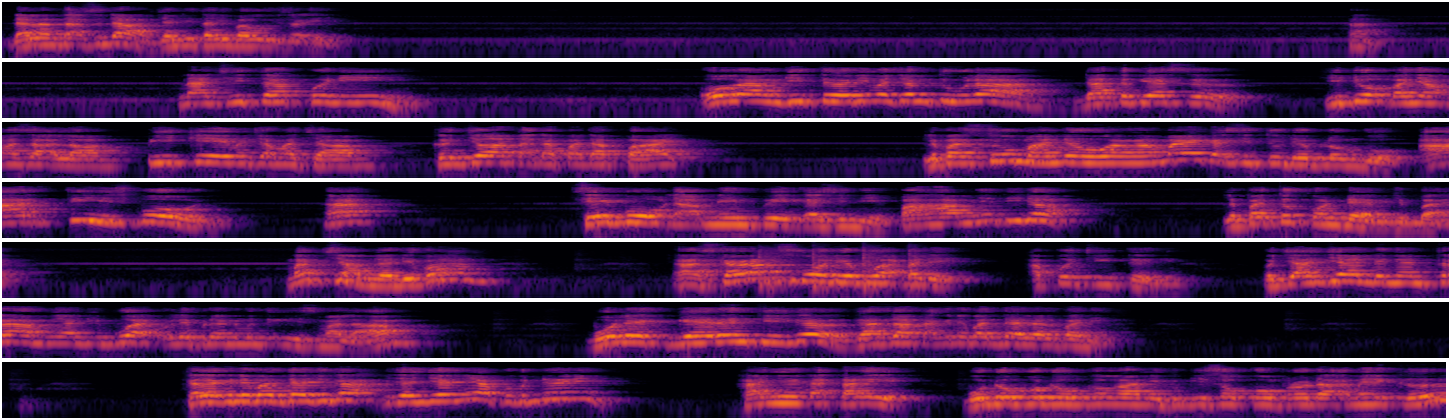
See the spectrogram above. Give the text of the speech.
Dalam tak sedar jadi tali baru Israel. Ha. Nak cerita apa ni? Orang kita ni macam tu lah. Dah terbiasa. Hidup banyak masalah. Fikir macam-macam. Kerja tak dapat-dapat. Lepas tu mana orang ramai kat situ dia belonggok. Artis pun. Ha? Sibuk nak menempel kat sini. Fahamnya tidak. Lepas tu condemn jebat. Macamlah dia faham. Ha, sekarang suruh dia buat balik. Apa ceritanya? Perjanjian dengan Trump yang dibuat oleh Perdana Menteri semalam boleh garanti ke Gaza tak kena bantai dah lepas ni? Kalau kena bantai juga perjanjian ni apa benda ni? Hanya nak tarik bodoh-bodoh korang ni pergi sokong produk Amerika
